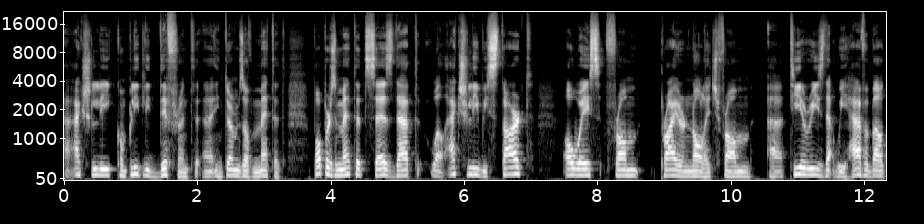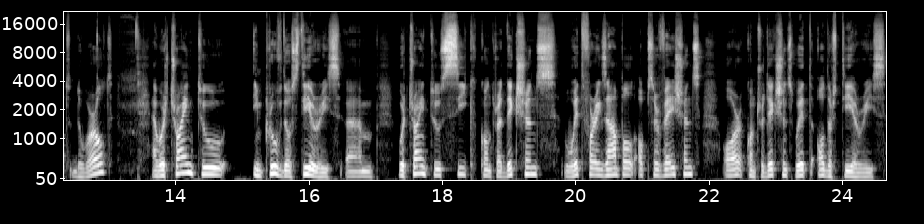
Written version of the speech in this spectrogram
actually completely different uh, in terms of method. Popper's method says that, well, actually, we start always from prior knowledge, from uh, theories that we have about the world, and we're trying to improve those theories. Um, we're trying to seek contradictions with, for example, observations or contradictions with other theories,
